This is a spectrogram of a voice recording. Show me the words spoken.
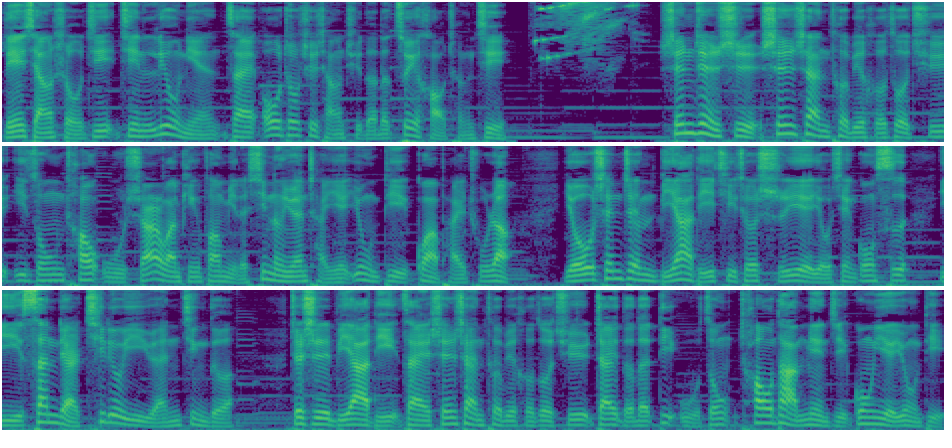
联想手机近六年在欧洲市场取得的最好成绩。深圳市深汕特别合作区一宗超五十二万平方米的新能源产业用地挂牌出让，由深圳比亚迪汽车实业有限公司以三点七六亿元竞得。这是比亚迪在深汕特别合作区摘得的第五宗超大面积工业用地，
